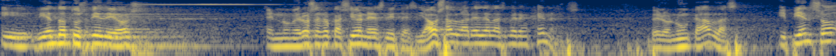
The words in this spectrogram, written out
Y viendo tus vídeos, en numerosas ocasiones dices, ya os hablaré de las berenjenas, pero nunca hablas. Y pienso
